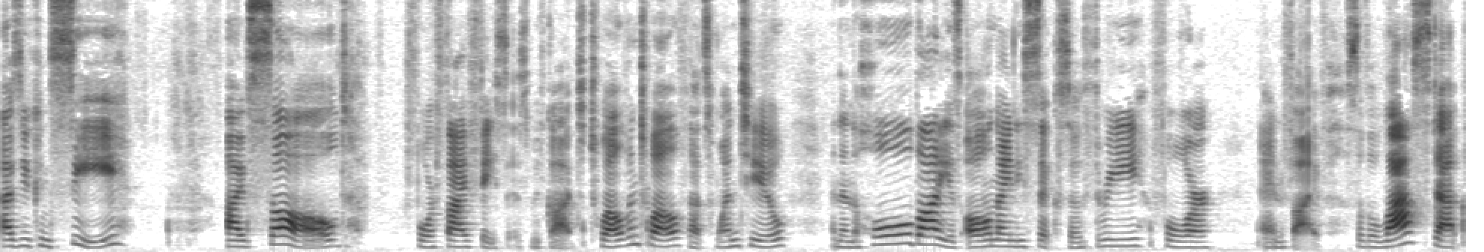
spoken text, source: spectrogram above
as you can see, I've solved for five faces. We've got 12 and 12, that's 1, 2, and then the whole body is all 96, so 3, 4, and 5. So the last step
